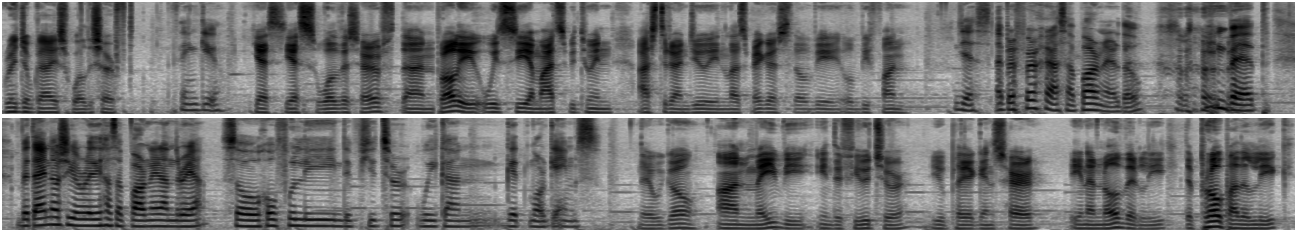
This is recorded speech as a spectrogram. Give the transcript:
great job, guys. Well deserved. Thank you. Yes, yes, well deserved, and probably we see a match between Astrid and you in Las Vegas. That'll be it'll be fun. Yes, I prefer her as a partner though. but but I know she already has a partner, Andrea. So hopefully in the future we can get more games. There we go. And maybe in the future you play against her in another league, the Pro Paddle League,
